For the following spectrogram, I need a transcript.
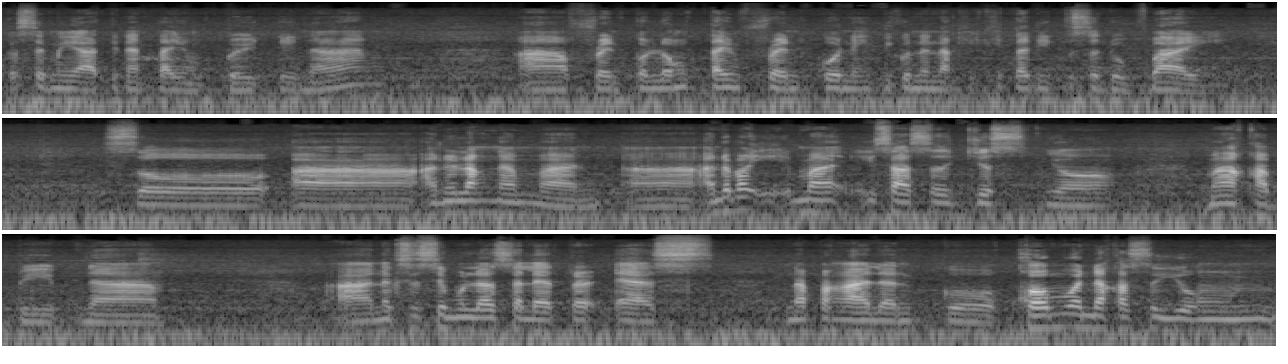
Kasi may atin na tayong birthday ng ah, friend ko, long time friend ko na hindi ko na nakikita dito sa Dubai. So, ah, ano lang naman, ah, ano bang isasuggest nyo mga kabib na ah, nagsisimula sa letter S na pangalan ko. Common na kasi yung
